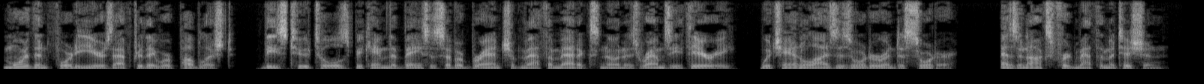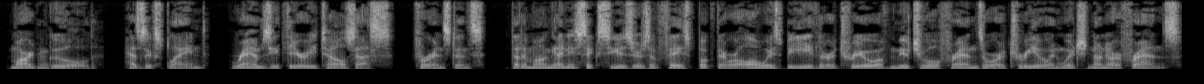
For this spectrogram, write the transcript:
More than 40 years after they were published, these two tools became the basis of a branch of mathematics known as Ramsey theory, which analyzes order and disorder. As an Oxford mathematician, Martin Gould, has explained, Ramsey theory tells us, for instance, that among any six users of Facebook there will always be either a trio of mutual friends or a trio in which none are friends.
